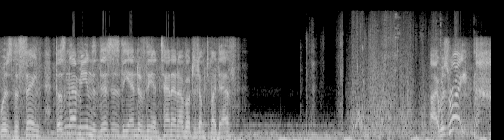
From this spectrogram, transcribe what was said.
was the thing, doesn't that mean that this is the end of the antenna and I'm about to jump to my death? I was right.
